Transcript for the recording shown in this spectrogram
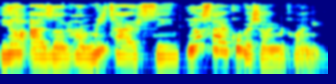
یا از آنها می ترسیم یا سرکوبشان می کنیم.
